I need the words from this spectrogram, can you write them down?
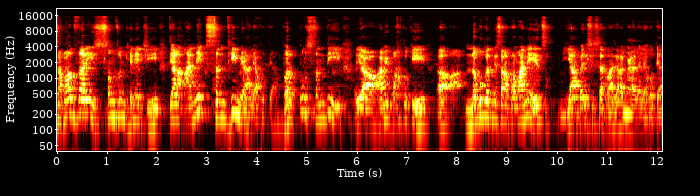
जबाबदारी समजून घेण्याची त्याला अनेक संधी मिळाल्या होत्या. भरपूर संधी आम्ही पाहतो की नबुकदनेसराप्रमाणेच या बेलशिसर राजाला मिळालेल्या होत्या.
